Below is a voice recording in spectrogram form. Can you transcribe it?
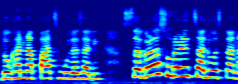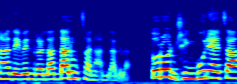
दोघांना पाच मुलं झाली. सगळं सुरळीत चालू असताना देवेंद्रला दारूचा नाद लागला. तो रोज झिंगून यायचा.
